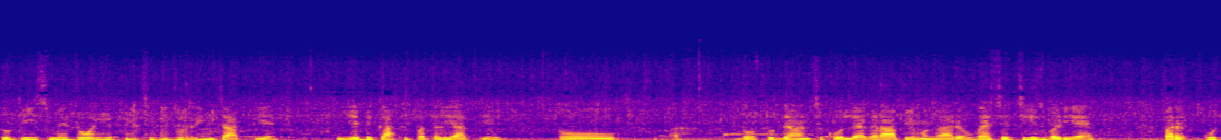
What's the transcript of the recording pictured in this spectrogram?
क्योंकि इसमें जो ये पीछे की जो रिंच आती है, ये भी काफ़ी पतली आती है। तो दोस्तों, ध्यान से खोलें। अगर आप ये मंगा रहे हो, वैसे चीज़ बढ़िया है। पर कुछ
